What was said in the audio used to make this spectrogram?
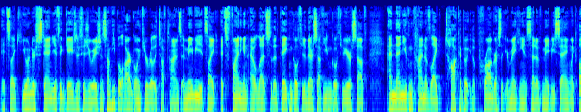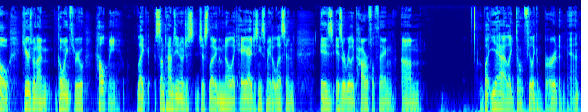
it's like you understand you have to gauge the situation. Some people are going through really tough times, and maybe it's like it's finding an outlet so that they can go through their stuff, you can go through your stuff, and then you can kind of like talk about the progress that you're making instead of maybe saying like, "Oh, here's what I'm going through, help me." Like sometimes you know just just letting them know like, "Hey, I just need somebody to listen." is is a really powerful thing. Um, but yeah, like don't feel like a burden, man.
